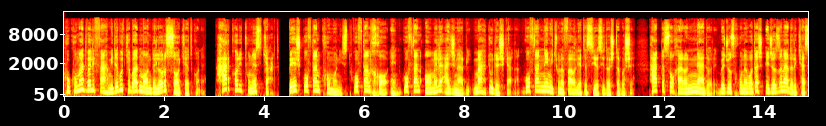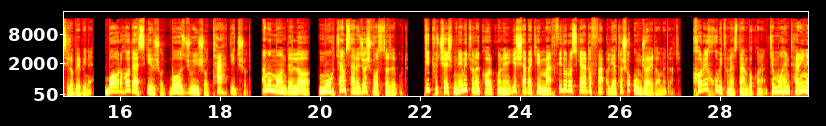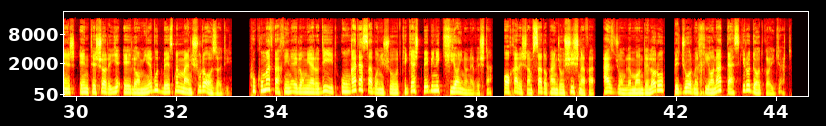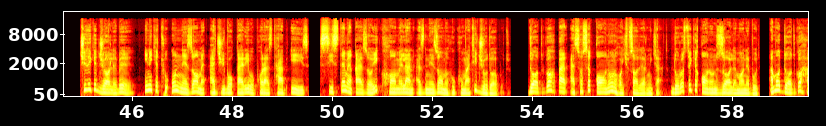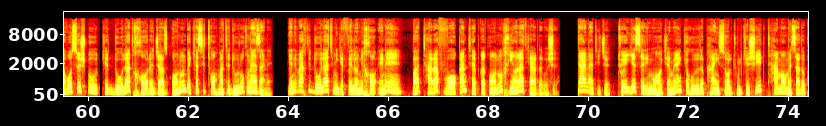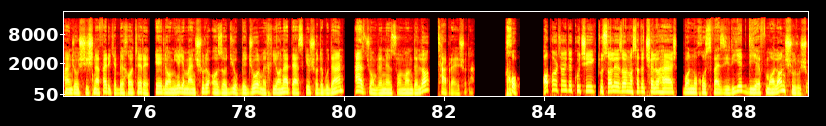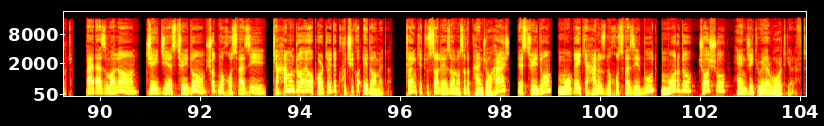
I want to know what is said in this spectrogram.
حکومت ولی فهمیده بود که باید ماندلا رو ساکت کنه. هر کاری تونست کرد. بهش گفتن کمونیست گفتن خائن گفتن عامل اجنبی محدودش کردن. گفتن نمی‌تونه فعالیت سیاسی داشته باشه. حق سخنرانی نداره. به جز خانوادش اجازه نداره کسی رو ببینه. بارها دستگیر شد بازجویی شد تهدید شد. اما ماندلا محکم سر جاش وستاده بود. دید تو چشم نمی‌تونه کار کنه یه شبکه مخفی درست کرد و فعالیتاشو اونجا ادامه داد. کارهای خوبی تونستن بکنن. که مهمترینش انتشار یه اعلامیه بود به اسم منشور آزادی. حکومت وقتی این اعلامیه رو دید اونقدر عصبانی شد که گشت ببینه کیا اینو نوشتن. آخرش هم 156 نفر از جمله ماندلا رو به جرم خیانت دستگیر و دادگاهی کرد. چیزی که جالبه اینه که تو اون نظام عجیب و غریب و پر از تبعیض سیستم قضایی کاملا از نظام حکومتی جدا بود. دادگاه بر اساس قانون حکم صادر می کرد. درسته که قانون ظالمانه بود اما دادگاه حواسش بود که دولت خارج از قانون به کسی تهمت دروغ نزنه. یعنی وقتی دولت میگه فلانی خائنه باید طرف واقعا طبق قانون خیانت کرده باشه. در نتیجه توی یه سری محاکمه که حدود 5 سال طول کشید تمام 156 نفری که به خاطر اعلامیه منشور آزادی و به جرم خیانت دستگیر شده بودند از جمله نلسون ماندلا تبرئه شدند خب آپارتاید کوچیک تو سال 1948 با نخست وزیری دی اف مالان شروع شد. بعد از مالان جی جی استریدوم شد نخست وزیر که همون راه آپارتاید کوچیک رو ادامه داد. تا اینکه تو سال 1958 استریدوم موقعی که هنوز نخست وزیر بود مرد و جاشو هندریک ویرورد گرفت.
